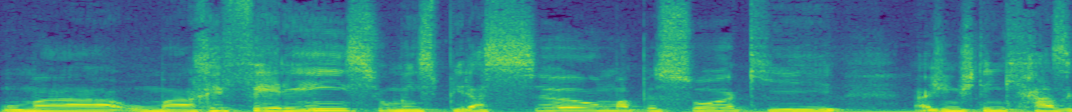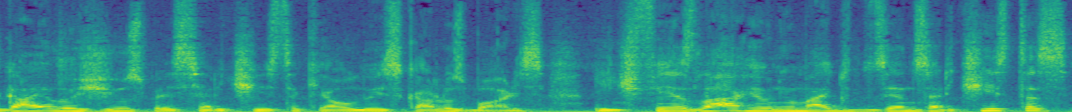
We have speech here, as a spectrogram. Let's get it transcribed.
uma, uma referência, uma inspiração, uma pessoa que a gente tem que rasgar elogios para esse artista que é o Luiz Carlos Borges. A gente fez lá, reuniu mais de 200 artistas.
